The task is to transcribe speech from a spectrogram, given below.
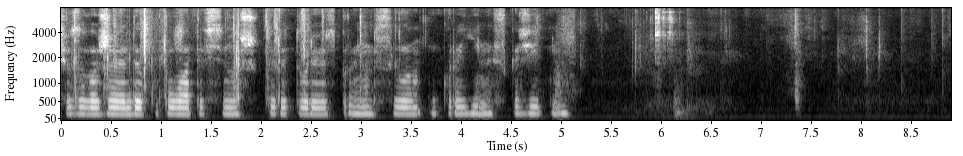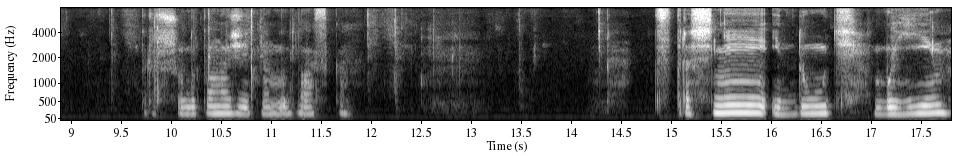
Що заважає деокупувати всю нашу територію Збройним силам України, скажіть нам. Прошу, допоможіть нам, будь ласка. Страшні ідуть бої.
